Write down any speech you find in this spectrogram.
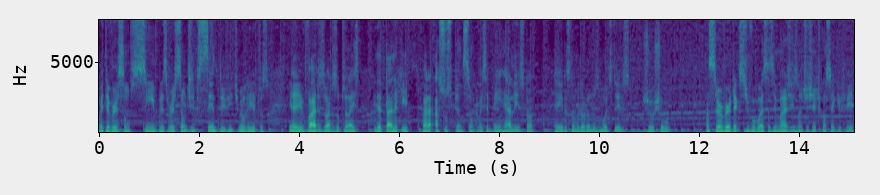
vai ter versão simples, versão de 120 mil litros, e aí vários, vários opcionais. E detalhe aqui para a suspensão que vai ser bem realista, ó. Até eles estão melhorando os mods deles, show show. A Servertex divulgou essas imagens onde a gente consegue ver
